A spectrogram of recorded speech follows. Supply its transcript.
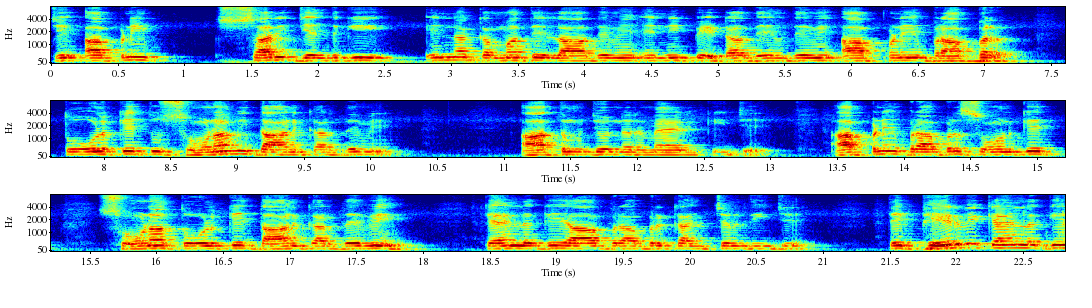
ਜੇ ਆਪਣੀ ਸਾਰੀ ਜ਼ਿੰਦਗੀ ਇਹਨਾਂ ਕੰਮਾਂ ਤੇ ਲਾ ਦੇਵੇਂ, ਇੰਨੀ ਭੇਟਾ ਦੇ ਦੇਵੇਂ, ਆਪਣੇ ਬਰਾਬਰ ਤੋਲ ਕੇ ਤੂੰ ਸੋਨਾ ਵੀ ਦਾਨ ਕਰ ਦੇਵੇਂ। ਆਤਮ ਜੋ ਨਰਮੈਲ ਕੀਜੇ, ਆਪਣੇ ਬਰਾਬਰ ਸੋਣ ਕੇ, ਸੋਨਾ ਤੋਲ ਕੇ ਦਾਨ ਕਰ ਦੇਵੇਂ। ਕਹਿਣ ਲੱਗੇ, ਆਪ ਬਰਾਬਰ ਕੰਚਨ ਦੀਜੇ। ਤੇ ਫਿਰ ਵੀ ਕਹਿਣ ਲੱਗੇ,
